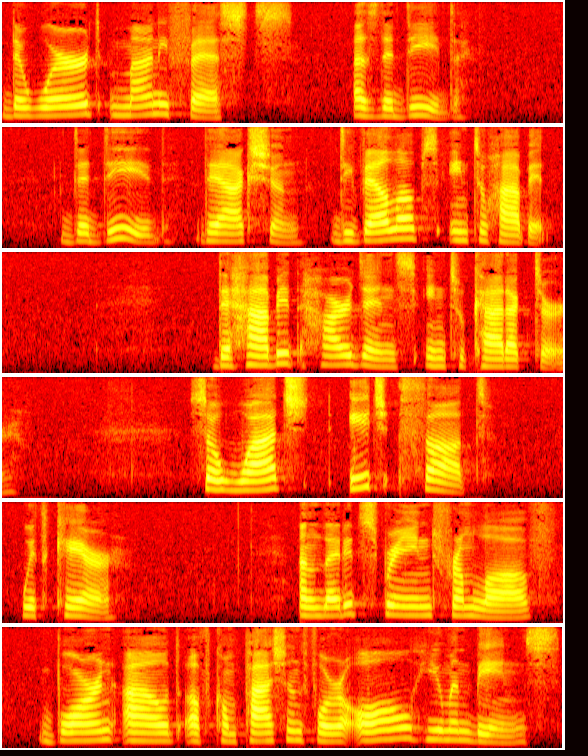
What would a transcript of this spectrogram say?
The word manifests as the deed. The deed, the action, develops into habit. The habit hardens into character. So watch each thought with care and let it spring from love, born out of compassion for all human beings.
